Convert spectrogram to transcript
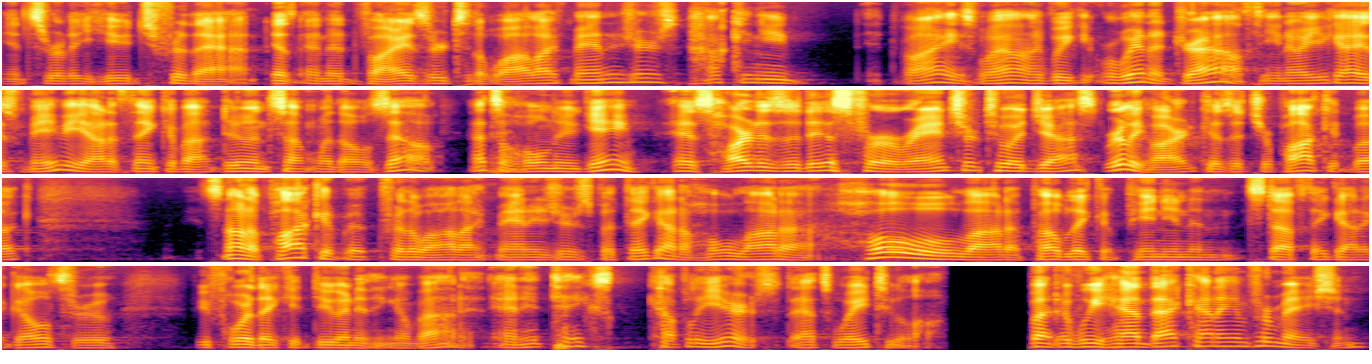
It's really huge for that. As an advisor to the wildlife managers, how can you advise, well, if we, we're in a drought, you know, you guys maybe ought to think about doing something with those elk. That's a whole new game. As hard as it is for a rancher to adjust, really hard because it's your pocketbook. It's not a pocketbook for the wildlife managers, but they got a whole lot of whole lot of public opinion and stuff they got to go through before they could do anything about it. And it takes a couple of years. That's way too long. But if we had that kind of information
